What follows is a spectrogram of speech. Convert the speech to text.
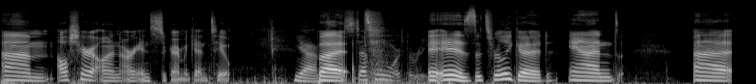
Um I'll share it on our Instagram again too. Yeah. But it's definitely worth the read. It is. It's really good. And uh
